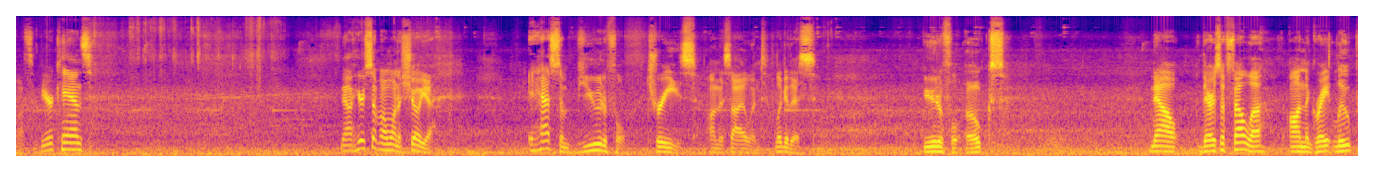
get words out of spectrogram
Lots of beer cans. Now, here's something I want to show you. It has some beautiful trees on this island. Look at this. Beautiful oaks. Now, there's a fella on the Great Loop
